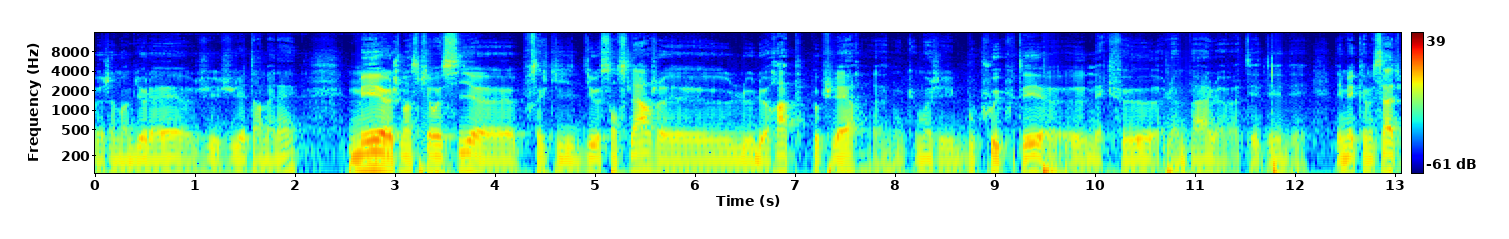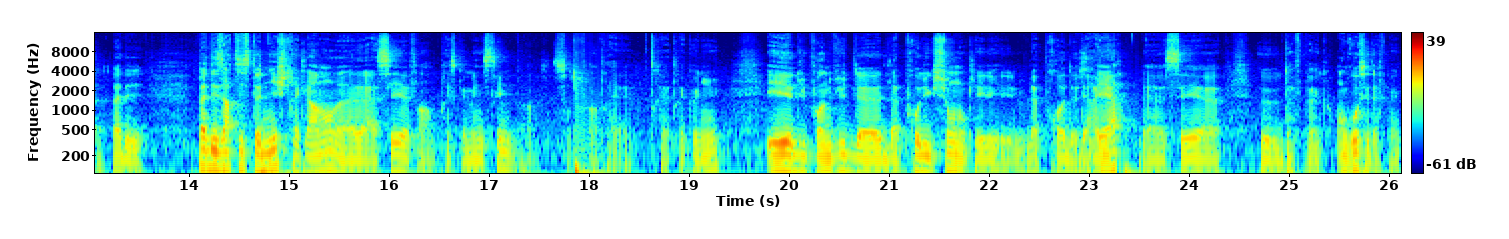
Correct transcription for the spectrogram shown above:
Benjamin Biolay, Juliette Armanet. Mais euh, je m'inspire aussi, euh, pour ça que je dis, au sens large, euh, le, rap populaire. donc moi j'ai beaucoup écouté Necfeu, Lumpal, des, des, des, mecs comme ça, pas des, pas des artistes niche très clairement, assez, enfin presque mainstream, surtout très, très, très connu. Et du point de vue de la, production, donc les, la prod derrière, c'est Daft Punk. En gros, c'est Daft Punk.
